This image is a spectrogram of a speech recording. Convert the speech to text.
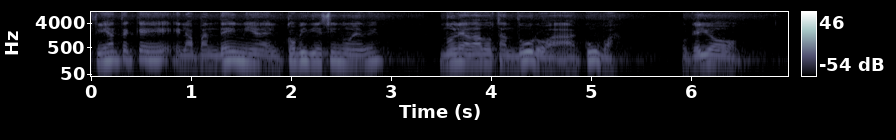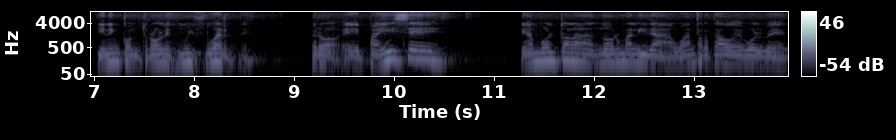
fíjate que la pandemia, el COVID-19, no le ha dado tan duro a, Cuba porque ellos tienen controles muy fuertes. Pero eh, países que han vuelto a la normalidad o han tratado de volver,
